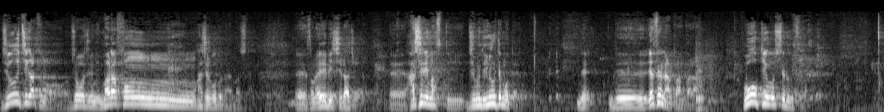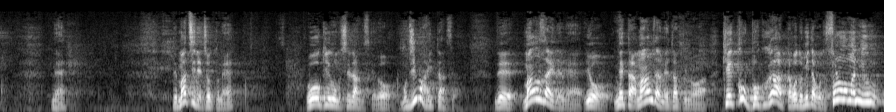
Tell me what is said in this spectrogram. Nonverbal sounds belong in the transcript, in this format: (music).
11月の上旬にマラソン走ることになりました、えーその ABC ラジオで、えー走りますって自分で言うてもってでで痩せなあかんからウォーキングしてるんですよ。ね。で街でちょっとねウォーキングもしてたんですけどもうジム入ったんですよ。で漫才でね要ネタ漫才のネタっていうのは結構僕があったこと見たことそのままに言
